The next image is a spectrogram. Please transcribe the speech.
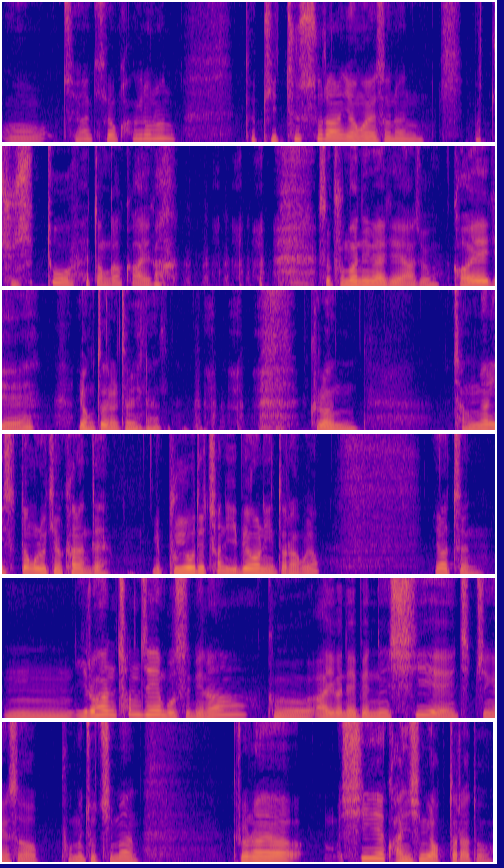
어, 제가 기억하기로는 그 비투스라는 영화에서는 뭐 주식도 했던가 그 아이가 그래서 부모님에게 아주 거액의 용돈을 드리는 그런 장면이 있었던 걸로 기억하는데 VOD 1200원이 있더라고요. 여하튼 음, 이러한 천재의 모습이나 그 아이가 내뱉는 시에 집중해서 보면 좋지만 그러나 시에 관심이 없더라도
